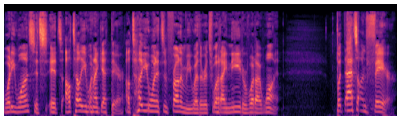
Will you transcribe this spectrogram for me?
what he wants. It's, it's, I'll tell you when I get there. I'll tell you when it's in front of me, whether it's what I need or what I want. But that's unfair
